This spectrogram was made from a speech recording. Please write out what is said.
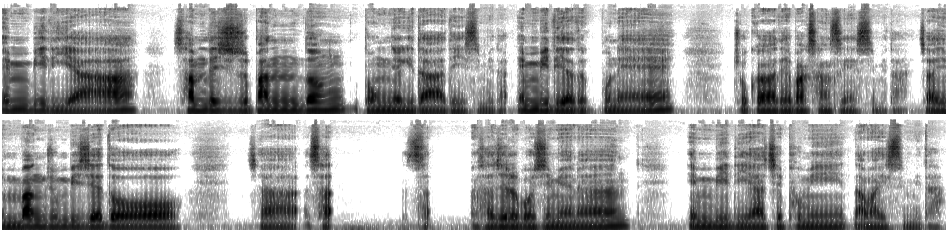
엔비디아, 3대 지수 반등 동력이다 되어 있습니다. 엔비디아 덕분에 주가가 대박 상승했습니다. 자, 연방준비제도 자, 사, 사, 사진을 보시면은 엔비디아 제품이 나와 있습니다.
